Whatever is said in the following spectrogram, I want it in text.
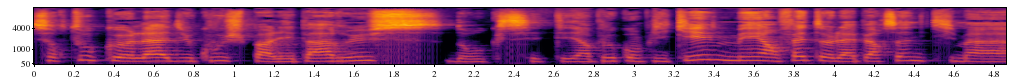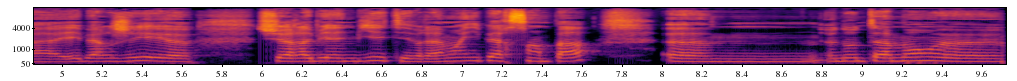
surtout que là, du coup, je parlais pas russe, donc c'était un peu compliqué, mais en fait, la personne qui m'a hébergé euh, sur Airbnb était vraiment hyper sympa, euh, notamment euh,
